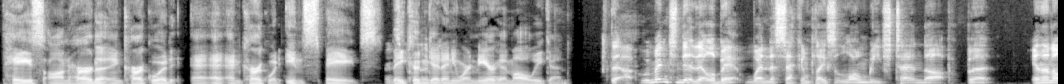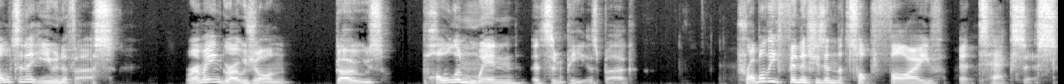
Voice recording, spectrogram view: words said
pace on Herta and Kirkwood and, and Kirkwood in spades. They couldn't get anywhere near him all weekend. uh, we mentioned it a little bit when the second place at Long Beach turned up, but in an alternate universe, Romain Grosjean goes pole and win at St. Petersburg, probably finishes in the top five at Texas,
